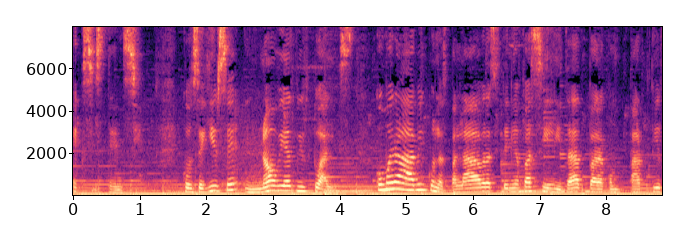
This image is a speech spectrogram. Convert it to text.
existencia. Conseguirse novias virtuales. Como era hábil con las palabras y tenía facilidad para compartir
